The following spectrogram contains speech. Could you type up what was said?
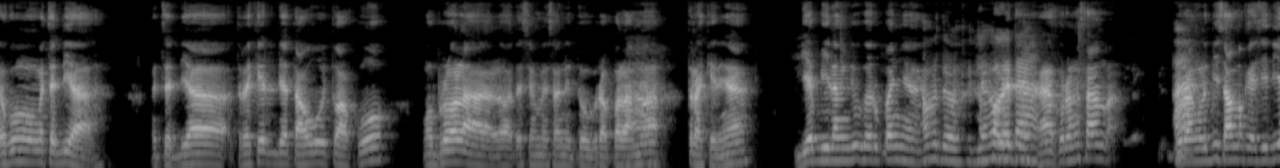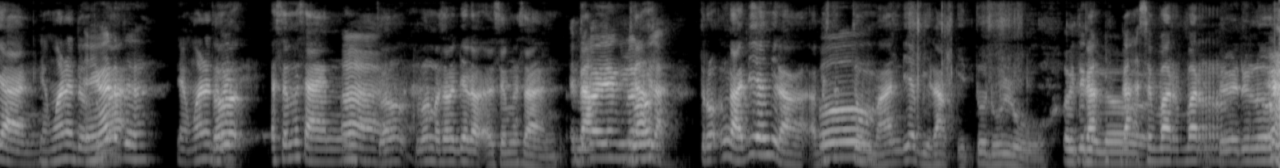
aku ngechat dia, ngechat dia. Terakhir dia tahu itu aku ngobrol lah lewat SMS-an itu. Berapa lama? Terakhirnya dia bilang juga rupanya. apa tuh bilang Apa apa kata? tuh Nah, kurang sama, kurang lebih sama kayak si Dian. yang mana tuh yang mana tuh yang mana tuh Tuh SMS-an. Ah. Cuma, cuma masalah dia ada SMS-an. itu kalau yang lu nggak. bilang Terus enggak dia yang bilang, habis itu Oh. cuman dia bilang itu dulu. oh itu nggak dulu nggak sebarbar Itu dulu.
